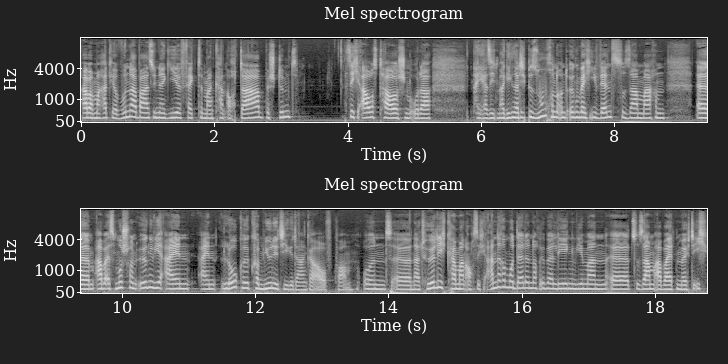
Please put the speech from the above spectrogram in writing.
Aber man hat ja wunderbar Synergieeffekte. Man kann auch da bestimmt sich austauschen oder naja, sich mal gegenseitig besuchen und irgendwelche Events zusammen machen. Ähm, aber es muss schon irgendwie ein, ein Local Community-Gedanke aufkommen. Und äh, natürlich kann man auch sich andere Modelle noch überlegen, wie man äh, zusammenarbeiten möchte. Ich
